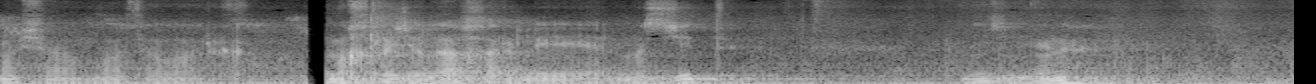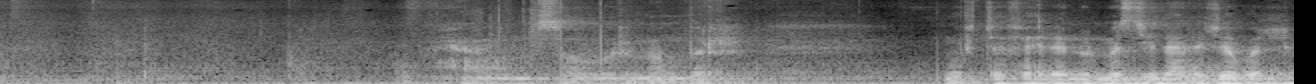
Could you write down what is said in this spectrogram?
ما شاء الله تبارك المخرج الآخر للمسجد. نجي هنا. نحاول نصور منظر مرتفع لأنه المسجد على جبل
